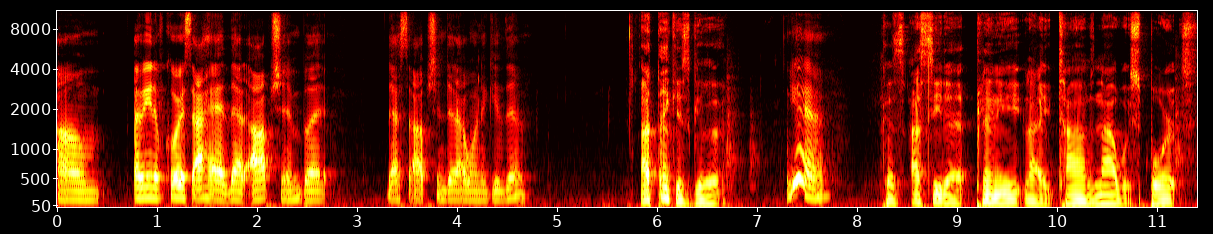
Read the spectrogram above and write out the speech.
um i mean of course i had that option but that's the option that i want to give them I think it's good yeah because I see that plenty like times now with sports.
